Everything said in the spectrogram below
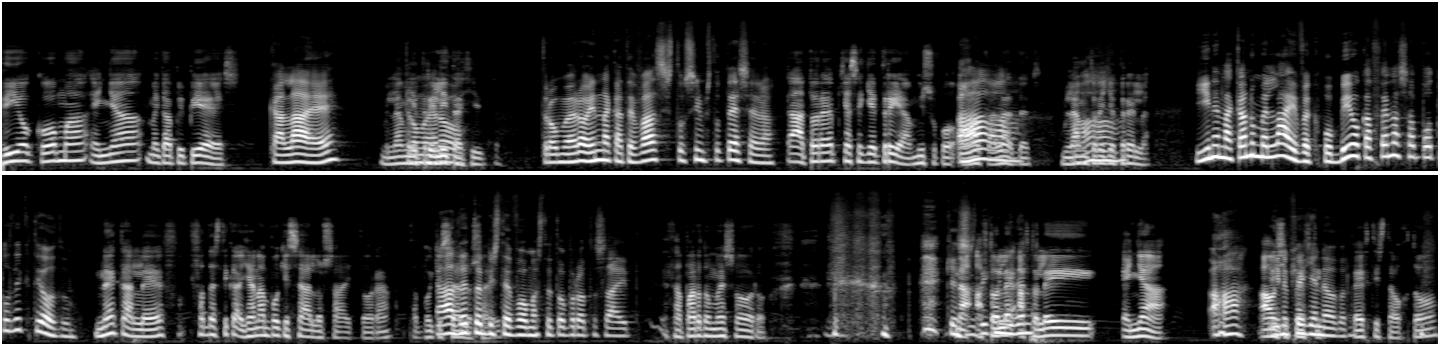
2,9 Mbps. Καλά, ε. Μιλάμε για Τρομερό. τρελή ταχύτητα. Τρομερό είναι να κατεβάσεις το Sims στο 4. Α, τώρα έπιασε και τρία, μη σου πω. Α, Α. καλά, εντάξει. Μιλάμε τώρα Α. για τρέλα. Είναι να κάνουμε live εκπομπή ο καθένας από το δίκτυό του. Ναι, καλέ, φ- φανταστικά. Για να μπω και σε άλλο site τώρα. Θα μπω και Α, σε άλλο δεν το site. εμπιστευόμαστε το πρώτο site. Θα πάρω το μέσο όρο. Και Να, σου αυτό, δείχνει λέει, μηδέν- αυτό λέει 9. Α, Α, όχι, είναι πιο πέφτει, γενναιόδωρο. Πέφτει στα 8.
